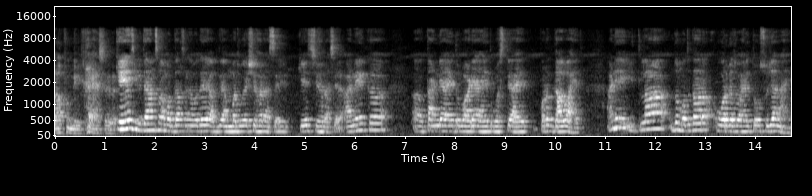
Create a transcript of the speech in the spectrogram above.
दाखवून देईल काय असेल. केज विधानसभा मतदारसंघामध्ये अगदी अंबाजोगाई शहर असेल केज शहर असेल अनेक तांडे आहेत वाड्या आहेत वस्त्या आहेत परत गावं आहेत. आणि इथला जो मतदार वर्ग जो आहे तो सुजान आहे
